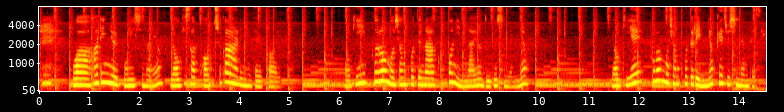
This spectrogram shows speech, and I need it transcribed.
와, 할인율 보이시나요? 여기서 더 추가 할인이 될 거예요. 여기 프로모션 코드나 쿠폰이 있나요? 누르시면요. 여기에 프로모션 코드를 입력해 주시면 되세요.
